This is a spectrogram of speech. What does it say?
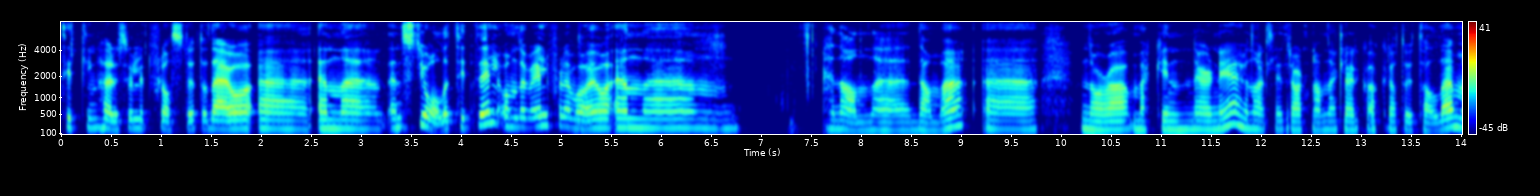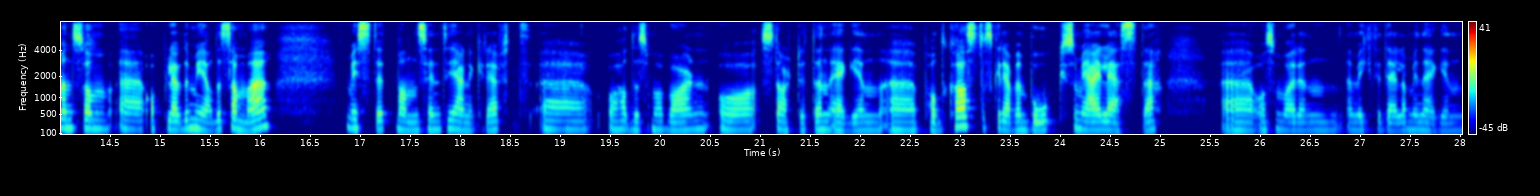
Tittelen høres jo litt flåsete ut, og det er jo eh, en, eh, en stjålet tittel, om du vil, for det var jo en eh, en annen eh, dame, Nora McInerney, hun har et litt rart navn, jeg klarer ikke akkurat å uttale det, men som eh, opplevde mye av det samme. Mistet mannen sin til hjernekreft eh, og hadde små barn og startet en egen eh, podkast og skrev en bok som jeg leste eh, og som var en, en, viktig del av min egen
